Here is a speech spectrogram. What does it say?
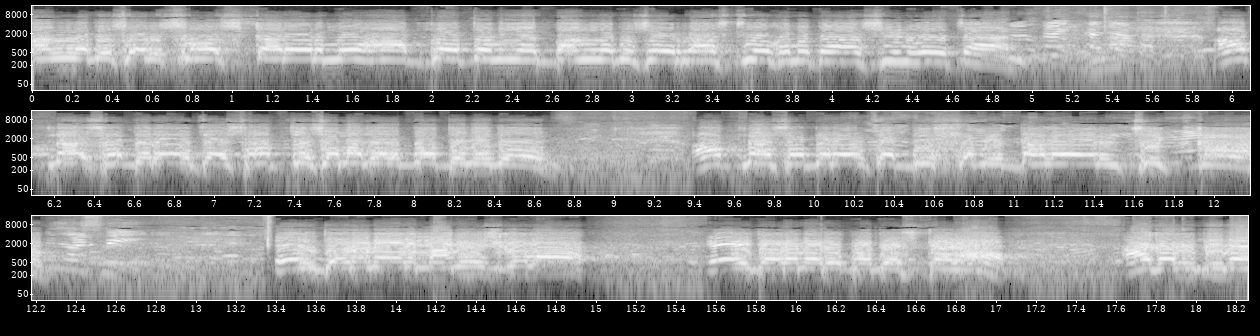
বাংলাদেশের সংস্কারের মহাব্রত নিয়ে বাংলাদেশের রাষ্ট্রীয় ক্ষমতায় আসীন হয়েছেন আপনার সাথে রয়েছে ছাত্র সমাজের প্রতিনিধি। আপনার সাথে রয়েছে বিশ্ববিদ্যালয়ের শিক্ষক। এই ধরনের মানুষগুলো, এই ধরনের উপদেষ্টারা আগামী দিনে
